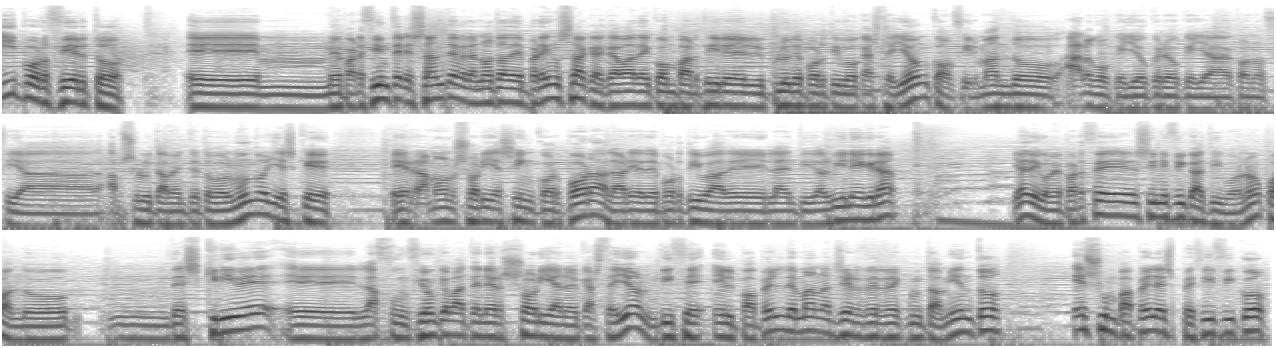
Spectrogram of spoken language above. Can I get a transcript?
y por cierto, eh, me pareció interesante la nota de prensa que acaba de compartir el Club Deportivo Castellón, confirmando algo que yo creo que ya conocía absolutamente todo el mundo, y es que eh, Ramón Soria se incorpora al área deportiva de la entidad albinegra. Ya digo, me parece significativo, ¿no? Cuando mm, describe eh, la función que va a tener Soria en el Castellón. Dice, el papel de manager de reclutamiento es un papel específico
